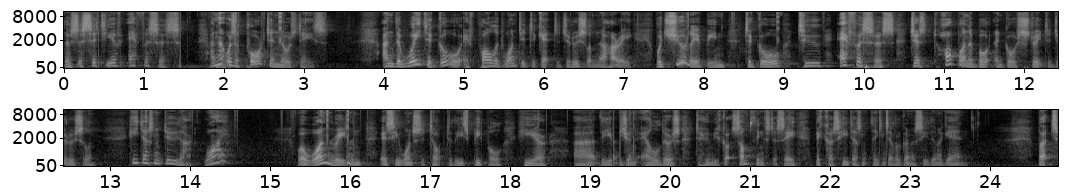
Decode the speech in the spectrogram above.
there's the city of Ephesus. And that was a port in those days. And the way to go, if Paul had wanted to get to Jerusalem in a hurry, would surely have been to go to Ephesus, just hop on a boat and go straight to Jerusalem. He doesn't do that. Why? Well, one reason is he wants to talk to these people here, uh, the Ephesian elders, to whom he's got some things to say, because he doesn't think he's ever going to see them again. But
